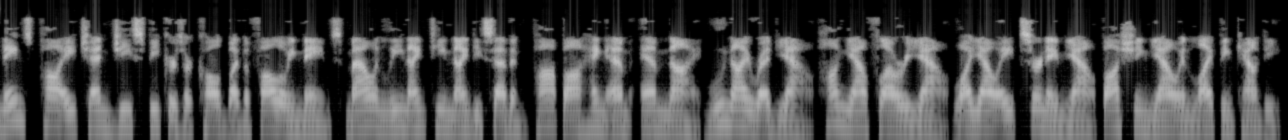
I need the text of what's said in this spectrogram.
Names Pa Hng speakers are called by the following names Mao and Li 1997 Pa Ba Heng M, M Nai, Wu Nai Red Yao, Hong Yao Flowery Yao, Hua Yao 8 Surname Yao, Ba Xing Yao in Liping County,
